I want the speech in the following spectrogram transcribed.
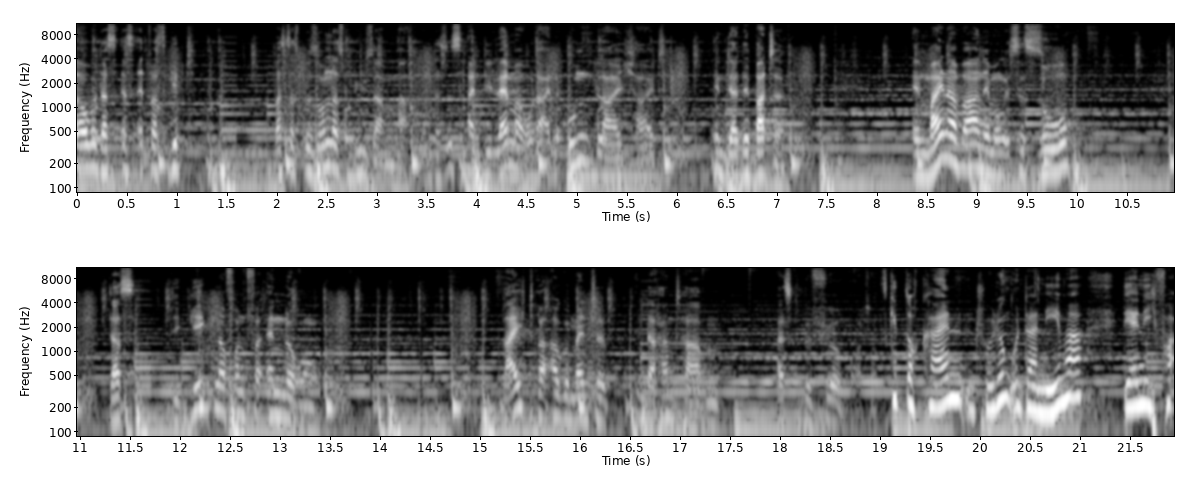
Glaube, dass es etwas gibt, was das besonders mühsam macht. Und das ist ein Dilemma oder eine Ungleichheit in der Debatte. In meiner Wahrnehmung ist es so, dass die Gegner von Veränderung leichtere Argumente in der Hand haben als die Befürworter. Es gibt doch keinen, Entschuldigung, Unternehmer, der nicht vor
